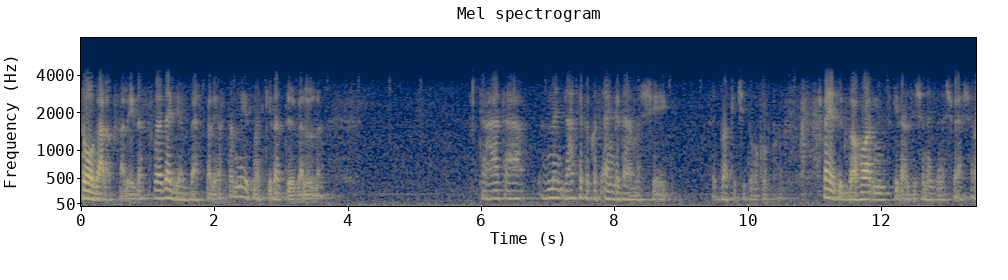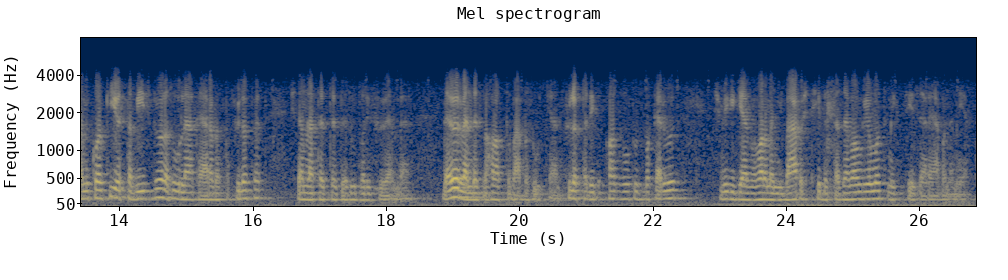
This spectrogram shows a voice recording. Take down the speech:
szolgálok felé, de szóval ez egy ember felé, aztán nézd meg, ki lett ő belőle. Tehát uh, látjátok az engedelmesség ezekben a kicsi dolgokban fejezzük be a 39 és a 40-es versen. Amikor kijött a vízből, az úr lelke elragadta Fülöpöt, és nem látta többé az udvari főember. De örvendezve haladt tovább az útján. Fülöp pedig az útba került, és végigjárva valamennyi várost hirdette az evangéliumot, míg Cézárjában nem ért.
